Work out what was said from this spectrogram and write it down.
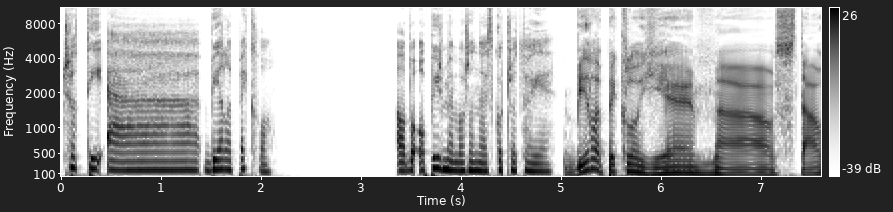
Čo ty a biele peklo? Alebo opíšme možno najskôr, čo to je. Biele peklo je stav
